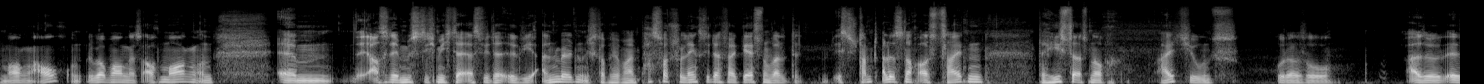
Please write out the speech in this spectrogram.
morgen auch und übermorgen ist auch morgen und ähm, außerdem müsste ich mich da erst wieder irgendwie anmelden. Ich glaube, ich habe mein Passwort schon längst wieder vergessen, weil es stammt alles noch aus Zeiten, da hieß das noch iTunes oder so. Also äh,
